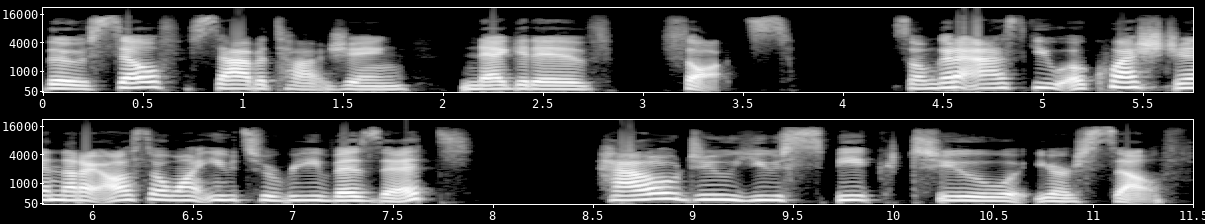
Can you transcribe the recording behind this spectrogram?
those self sabotaging negative thoughts. So I'm going to ask you a question that I also want you to revisit. How do you speak to yourself?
